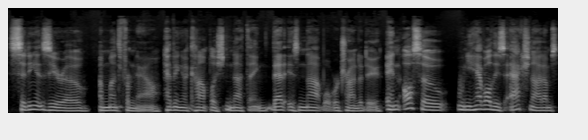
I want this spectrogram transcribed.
sitting at zero a month from now, having accomplished nothing. That is not what we're trying to do. And also, when you have all these action items,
